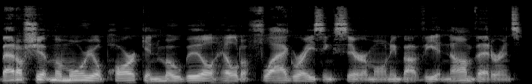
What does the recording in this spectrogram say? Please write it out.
Battleship Memorial Park in Mobile held a flag raising ceremony by Vietnam veterans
